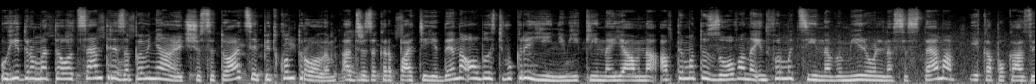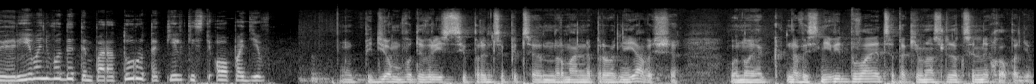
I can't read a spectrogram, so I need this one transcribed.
У гідрометеоцентрі запевняють, що ситуація під контролем, адже Закарпаття єдина область в Україні, в якій наявна автоматизована інформаційна вимірювальна система, яка показує рівень води, температуру та кількість опадів. Підйом води в річці, в принципі, це нормальне природне явище. Воно як навесні відбувається, так і внаслідок сильних опадів.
